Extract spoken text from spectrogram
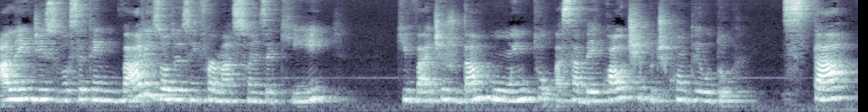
Além disso, você tem várias outras informações aqui que vai te ajudar muito a saber qual tipo de conteúdo está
